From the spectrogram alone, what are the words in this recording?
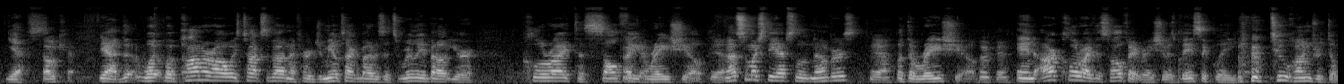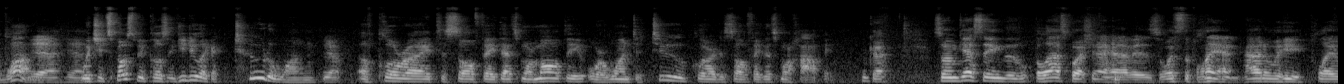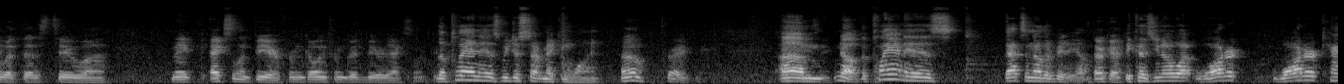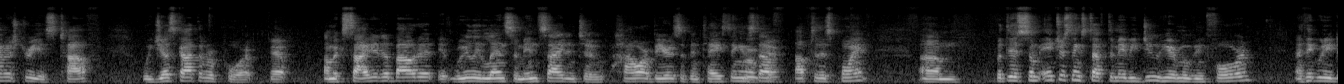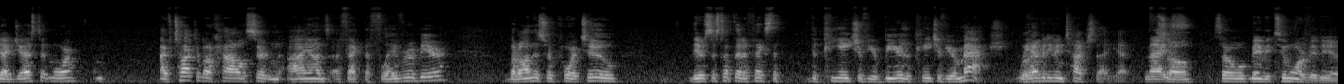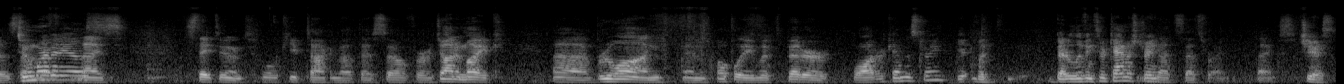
Yes. Okay. Yeah. The, what what Palmer always talks about, and I've heard Jamil talk about, is it's really about your chloride to sulfate okay. ratio. Yeah. Not so much the absolute numbers, yeah. but the ratio. Okay. And our chloride to sulfate ratio is basically 200 to 1. Yeah, yeah. Which it's supposed to be close. If you do like a 2 to 1 yeah. of chloride to sulfate, that's more malty, or 1 to 2 chloride to sulfate, that's more hoppy. Okay. So I'm guessing the, the last question I have is what's the plan? How do we play with this to uh, make excellent beer from going from good beer to excellent beer? The plan is we just start making wine. Oh, great. Um, no, the plan is that's another video. Okay. Because you know what, water water chemistry is tough. We just got the report. Yep. I'm excited about it. It really lends some insight into how our beers have been tasting and okay. stuff up to this point. Um, but there's some interesting stuff to maybe do here moving forward. I think we need to digest it more. I've talked about how certain ions affect the flavor of beer, but on this report too, there's the stuff that affects the, the pH of your beer, the pH of your mash. We Right. haven't even touched that yet. Nice. So So maybe two more videos. Two more that. videos? Nice. Stay tuned. We'll keep talking about this. So for John and Mike, uh, brew on, and hopefully with better water chemistry. yeah, with better living through chemistry. That's that's right. Thanks. Cheers.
